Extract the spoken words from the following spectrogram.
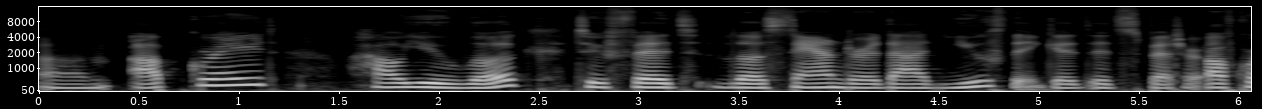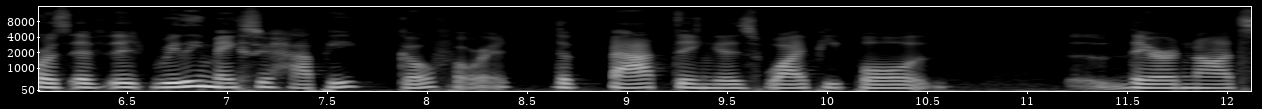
um, upgrade how you look to fit the standard that you think it, it's better. Of course, if it really makes you happy, go for it. The bad thing is why people they're not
